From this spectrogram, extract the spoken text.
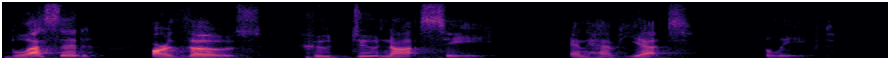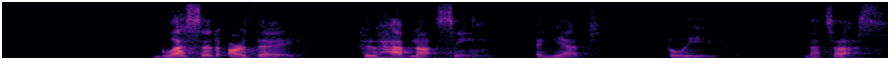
Blessed are those who do not see and have yet believed. Blessed are they who have not seen and yet believed. That's us.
